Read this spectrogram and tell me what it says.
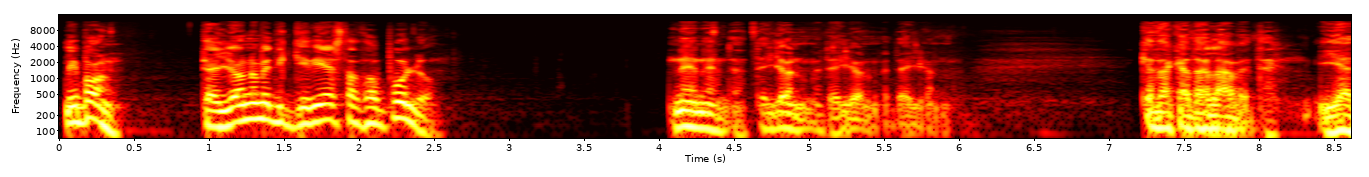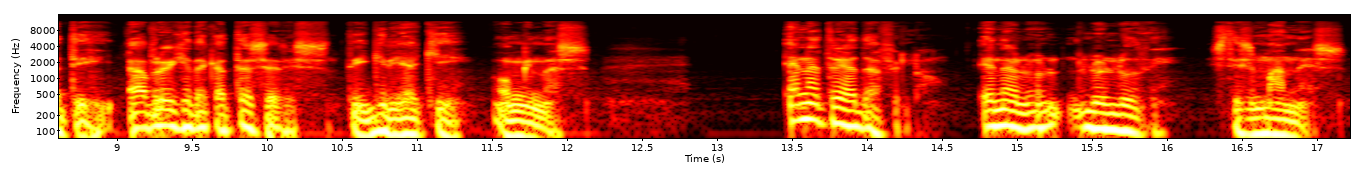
Λοιπόν, τελειώνω με την κυρία Σταθοπούλου. Ναι, ναι, ναι, τελειώνουμε, τελειώνουμε, τελειώνουμε. Και θα καταλάβετε γιατί. Αύριο έχει 14 την Κυριακή ο μήνας. Ένα τριαντάφυλλο, ένα λουλούδι στις μάνες.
